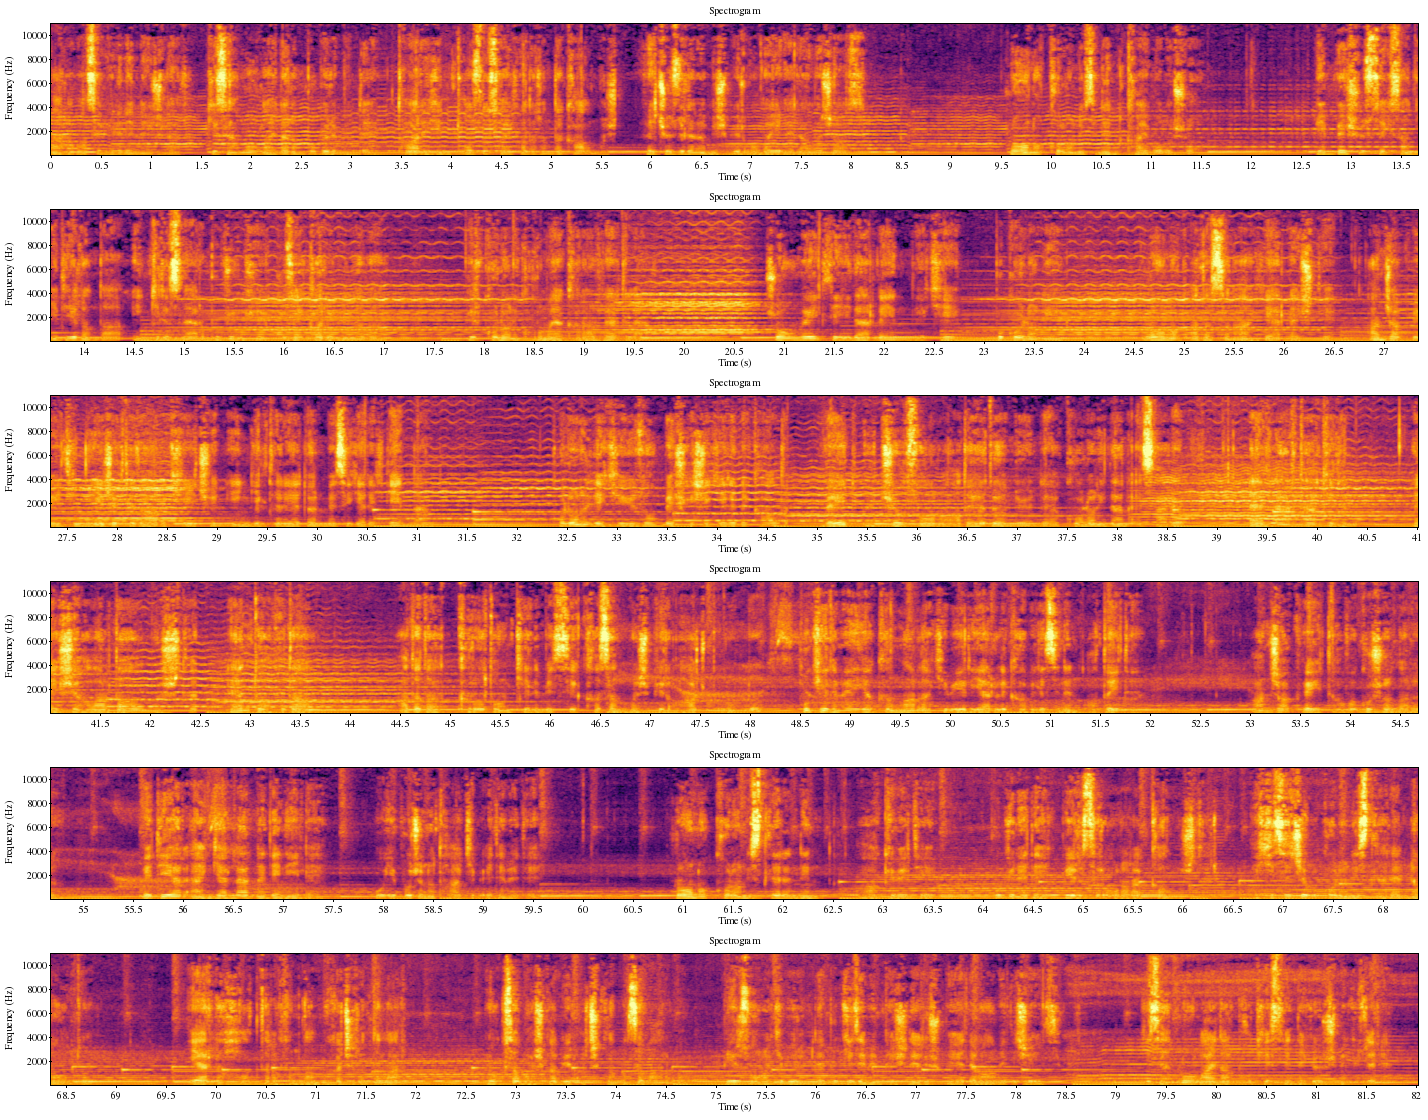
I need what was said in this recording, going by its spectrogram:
Merhaba sevgili dinleyiciler. Gizemli olayların bu bölümünde tarihin tozlu sayfalarında kalmış ve çözülememiş bir olayı ele alacağız. Roanoke kolonisinin kayboluşu. 1587 yılında İngilizler bugünkü Kuzey Carolina'da bir koloni kurmaya karar verdiler. John Wayne liderliğindeki bu koloni Roanoke adasına yerleşti. Ancak Wade'in yiyecek tedariki için İngiltere'ye dönmesi gerektiğinden kolonideki 115 kişi geride kaldı. Wade 3 yıl sonra adaya döndüğünde koloniden eser yok. Evler terk edilmiş, eşyalar dağılmıştı. En tuhafı da adada Kroton kelimesi kazanmış bir ağaç bulundu. Bu kelime yakınlardaki bir yerli kabilesinin adıydı. Ancak Wade hava koşulları ve diğer engeller nedeniyle bu ipucunu takip edemedi. Roanoke kolonistlerinin akıbeti bugüne dek bir sır olarak kalmıştır. Peki sizce bu kolonistlere ne oldu? Yerli halk tarafından mı kaçırıldılar? Yoksa başka bir açıklaması var mı? Bir sonraki bölümde bu gizemin peşine düşmeye devam edeceğiz. Gizemli Olaylar Podcast'inde görüşmek üzere.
